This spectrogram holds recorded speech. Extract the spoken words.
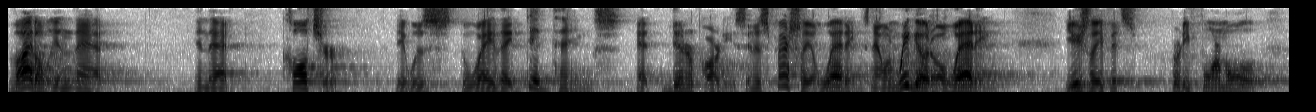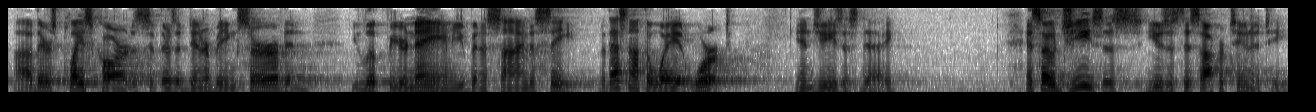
vital in that, in that culture. It was the way they did things at dinner parties and especially at weddings. Now, when we go to a wedding, usually if it's pretty formal, uh, there's place cards if there's a dinner being served and you look for your name, you've been assigned a seat. But that's not the way it worked in Jesus' day. And so Jesus uses this opportunity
